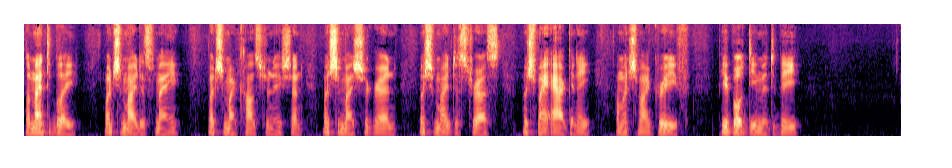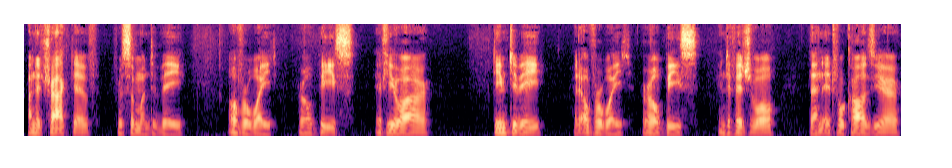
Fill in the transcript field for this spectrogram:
Lamentably, much of my dismay, much of my consternation, much of my chagrin, much of my distress, much of my agony, and much of my grief, people deem it to be unattractive for someone to be overweight or obese. If you are deemed to be an overweight or obese individual, then it will cause your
